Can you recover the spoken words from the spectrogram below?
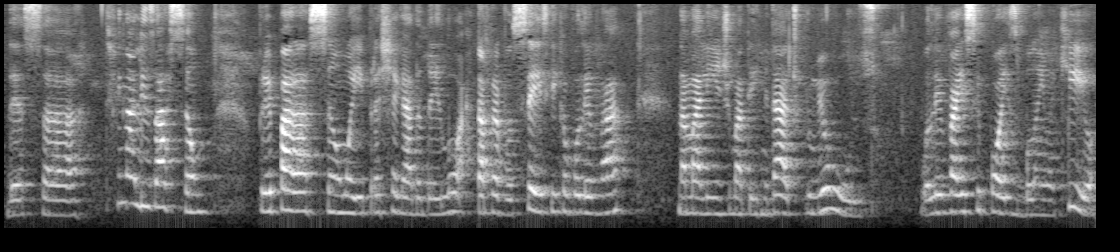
dessa finalização, preparação aí para a chegada da Eloá. Tá para vocês o que, que eu vou levar na malinha de maternidade para o meu uso. Vou levar esse pós-banho aqui, ó,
